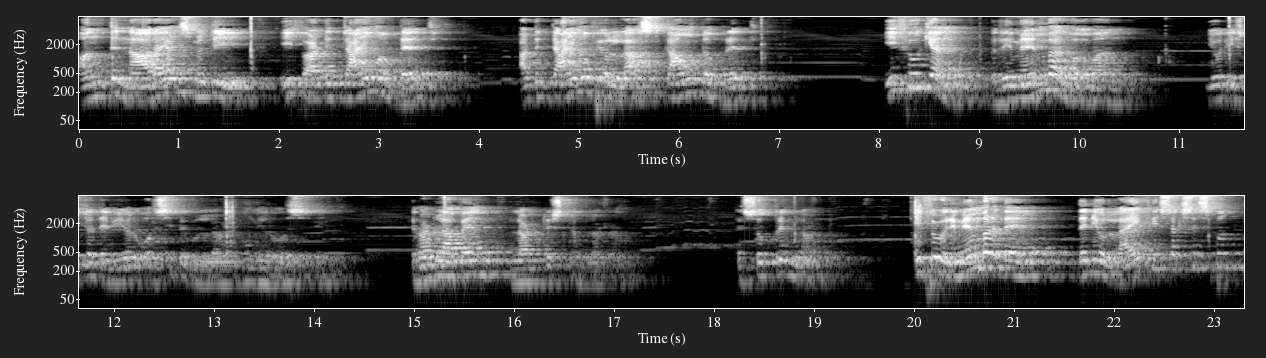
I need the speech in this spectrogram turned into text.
Ante Narayan Smriti, if at the time of death, at the time of your last count of breath, if you can remember Bhagavan, your Ishtadevi, your worshipable Lord, whom you are worshipping, then what will happen? Lord Krishna, Lord Ram, the Supreme Lord. If you remember them, then your life is successful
